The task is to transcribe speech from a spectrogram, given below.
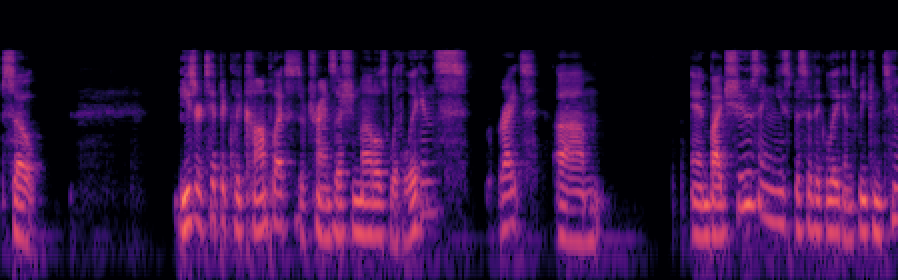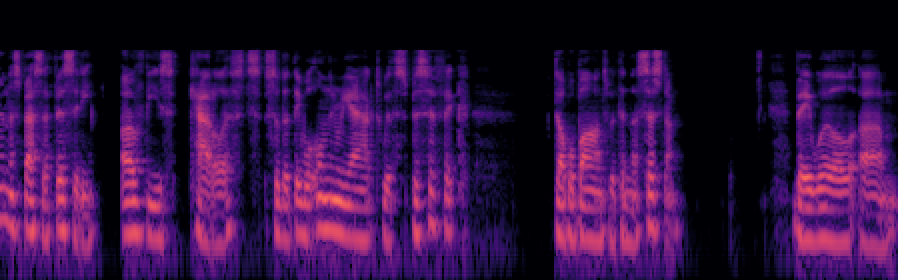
so these are typically complexes of transition metals with ligands, right? Um, and by choosing these specific ligands, we can tune the specificity of these catalysts so that they will only react with specific double bonds within the system. They will, um,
